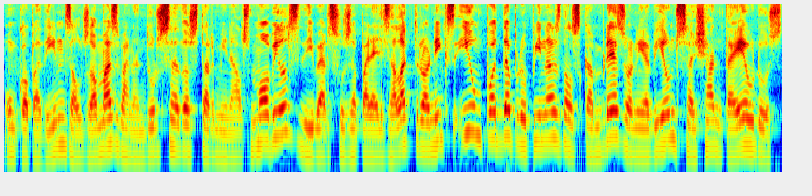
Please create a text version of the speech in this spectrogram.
Un cop a dins, els homes van endur-se dos terminals mòbils, diversos aparells electrònics i un pot de propines dels cambrers on hi havia uns 60 euros.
